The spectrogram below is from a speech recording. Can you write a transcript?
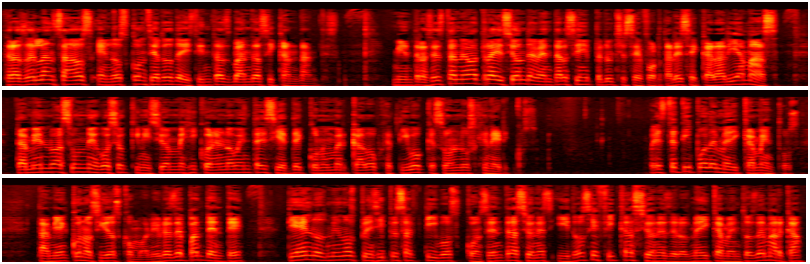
tras ser lanzados en los conciertos de distintas bandas y cantantes. Mientras esta nueva tradición de aventar Simi peluches se fortalece cada día más, también lo hace un negocio que inició en México en el 97 con un mercado objetivo que son los genéricos. Este tipo de medicamentos, también conocidos como libres de patente, tienen los mismos principios activos, concentraciones y dosificaciones de los medicamentos de marca,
